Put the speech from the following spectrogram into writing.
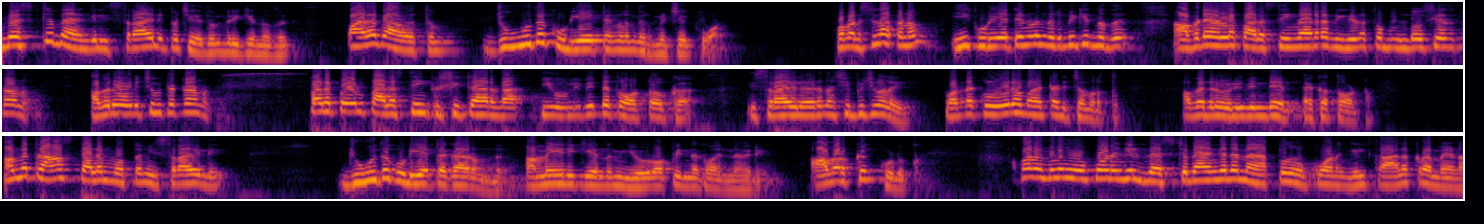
വെസ്റ്റ് ബാങ്കിൽ ഇസ്രായേൽ ഇപ്പോൾ ചെയ്തുകൊണ്ടിരിക്കുന്നത് പല ഭാഗത്തും ജൂത കുടിയേറ്റങ്ങൾ നിർമ്മിച്ചേക്കുവാണ് അപ്പോൾ മനസ്സിലാക്കണം ഈ കുടിയേറ്റങ്ങൾ നിർമ്മിക്കുന്നത് അവിടെയുള്ള പലസ്തീൻകാരുടെ വീടൊക്കെ ബുൾഡോസ് ചെയ്തിട്ടാണ്. അവരെ ഓടിച്ചു വിട്ടിട്ടാണ്. പലപ്പോഴും പലസ്തീൻ കൃഷിക്കാരുടെ ഈ ഒലിവിന്റെ തോട്ടമൊക്കെ ഇസ്രായേലുകാർ നശിപ്പിച്ചു കളയും. വളരെ ക്രൂരമായിട്ട് അടിച്ചമർത്തും അവരുടെ ഒലിവിന്റെയും ഒക്കെ തോട്ടം. എന്നിട്ട് ആ സ്ഥലം മൊത്തം ഇസ്രായേൽ ജൂത കുടിയേറ്റക്കാരുണ്ട്. അമേരിക്കയിൽ നിന്നും യൂറോപ്പിൽ നിന്നൊക്കെ വന്നവർ അവർക്ക് കൊടുക്കും. അപ്പൊ നമ്മൾ നോക്കുവാണെങ്കിൽ വെസ്റ്റ് ബാങ്കിന്റെ മാപ്പ് നോക്കുവാണെങ്കിൽ കാലക്രമേണ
